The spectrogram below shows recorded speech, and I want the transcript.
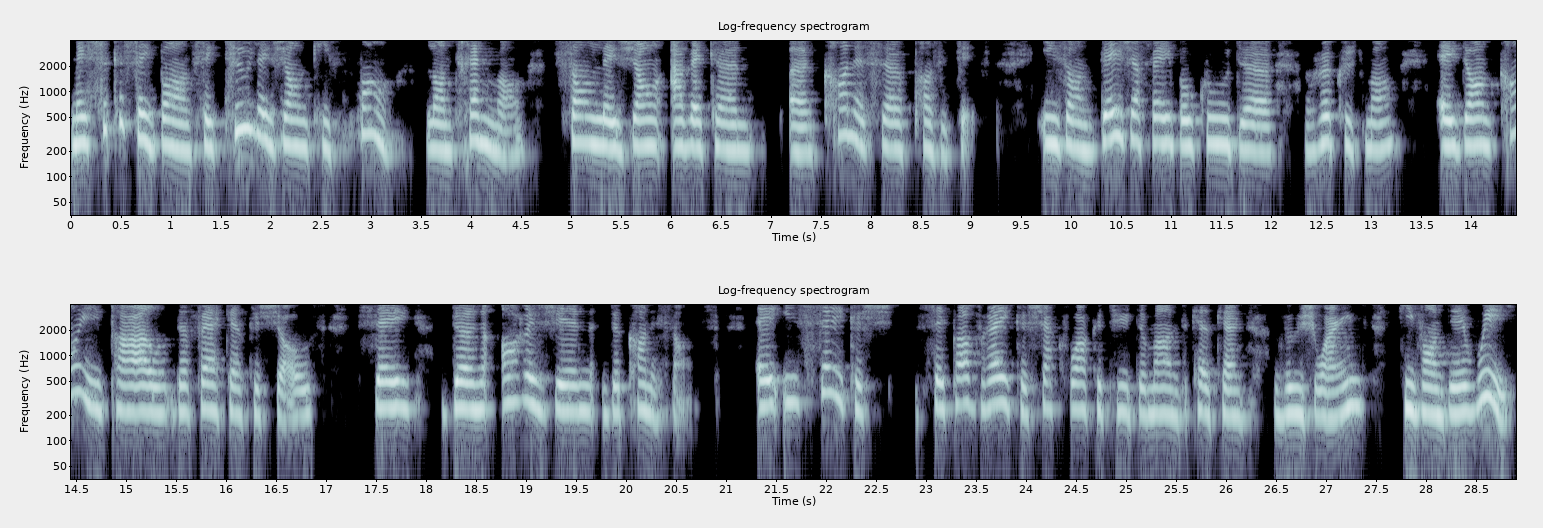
Mais ce que c'est bon, c'est tous les gens qui font l'entraînement sont les gens avec un, un connaisseur positif. Ils ont déjà fait beaucoup de recrutement et donc quand ils parlent de faire quelque chose, c'est d'une origine de connaissance. Et il sait que c'est pas vrai que chaque fois que tu demandes quelqu'un vous joindre, qu'ils vont dire oui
